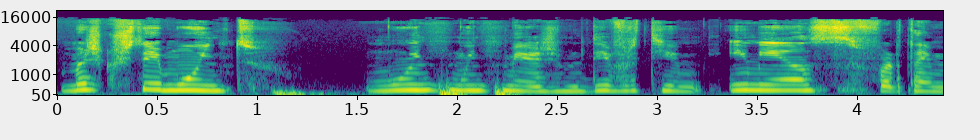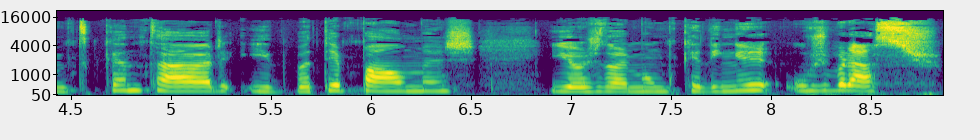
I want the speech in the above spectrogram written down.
Mas gostei muito, muito, muito mesmo. Diverti-me imenso, fartei-me de cantar e de bater palmas e hoje dói-me um bocadinho os braços,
